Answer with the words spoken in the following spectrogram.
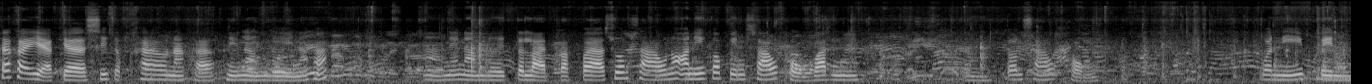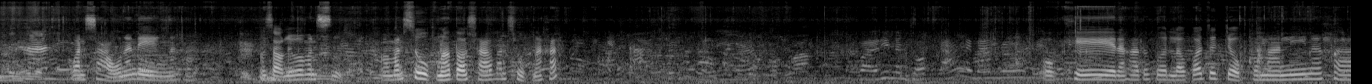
ถ้าใครอยากจะซื้อกับข้าวนะคะ แนะนำเลยนะคะแนะนำเลยตลาดปักปลาช่วงเช้าเนาะอันนี้ก็เป็นเช้าของวันอตอนเช้าของวันนี้เป็นวันเสาร์นั่นเองนะคะ วันเสาร์หรือว่าวันศุกร์วันศุกร์เนาะตอนเช้าวันศุกร์นะคะ โอเคนะคะ ทุกคนเราก็จะจบประมาณนี้นะคะ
